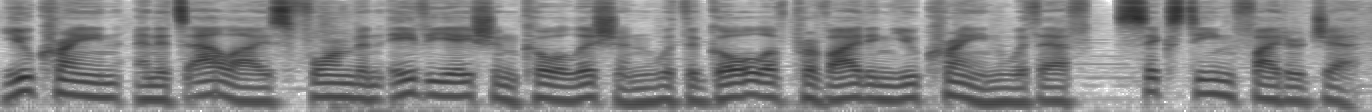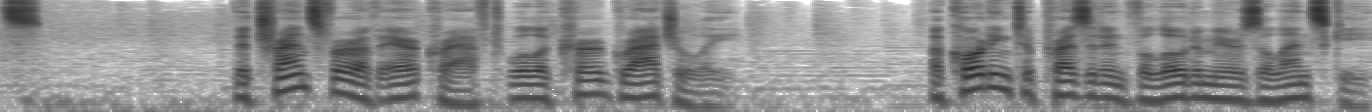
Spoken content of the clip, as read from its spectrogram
Ukraine and its allies formed an aviation coalition with the goal of providing Ukraine with F-16 fighter jets. The transfer of aircraft will occur gradually. According to President Volodymyr Zelensky,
